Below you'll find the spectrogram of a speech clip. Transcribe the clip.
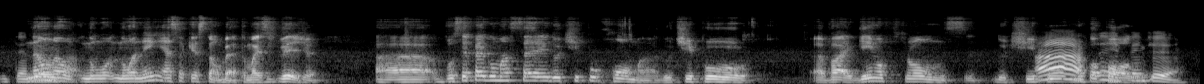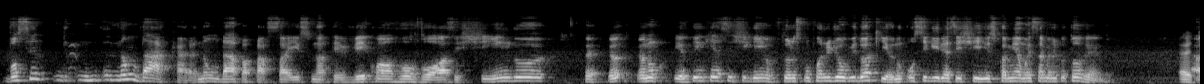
Entendeu? Não, não, não, não é nem essa questão, Beto, mas veja. ah, você pega uma série do tipo Roma, do tipo. ah, vai, Game of Thrones, do tipo ah, Marco sim, Polo. entendi. Você não dá, cara, não dá pra passar isso na TV com a vovó assistindo. Eu, eu, não, eu tenho que assistir Game of Thrones com fone de ouvido aqui. Eu não conseguiria assistir isso com a minha mãe sabendo que eu tô vendo. É tipo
